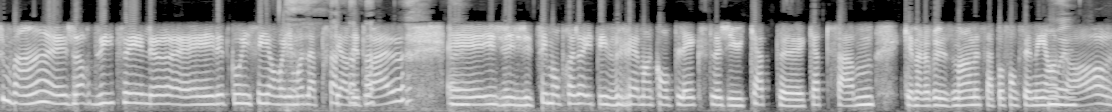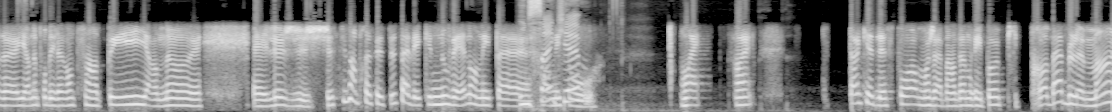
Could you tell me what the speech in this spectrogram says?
souvent, euh, je leur dis, tu sais, là, euh, let's go les filles, envoyez-moi de la poussière d'étoiles. Euh, j'ai, tu sais, mon projet a été vraiment complexe. J'ai eu quatre, euh, quatre femmes que malheureusement, là, ça n'a pas fonctionné Ouais. encore. Euh, Il y en a pour des raisons de santé, il y en a. euh, là, je, je suis en processus avec une nouvelle. On est pas. Une on est cinquième? au- Ouais, ouais tant qu'il y a de l'espoir, moi, j'abandonnerai pas. Puis probablement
